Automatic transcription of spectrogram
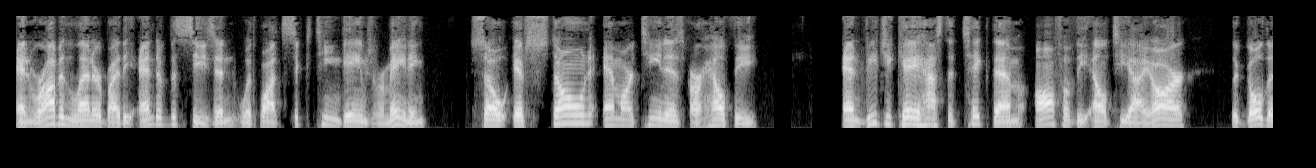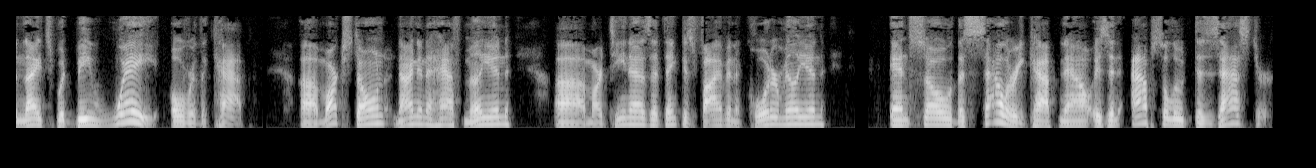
And Robin Lehner by the end of the season, with what, 16 games remaining. So if Stone and Martinez are healthy and VGK has to take them off of the LTIR, the Golden Knights would be way over the cap. Uh, Mark Stone, nine and a half million. Uh, Martinez, I think, is five and a quarter million. And so the salary cap now is an absolute disaster.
